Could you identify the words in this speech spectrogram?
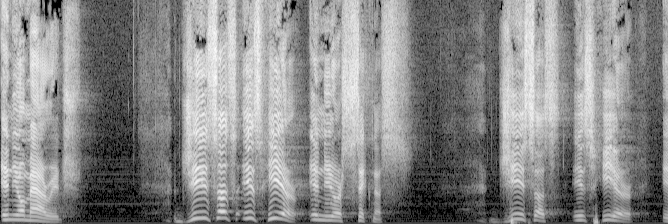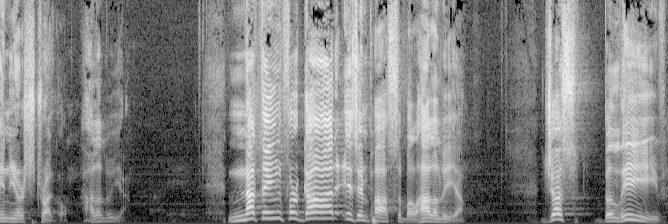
in your marriage. Jesus is here in your sickness. Jesus is here in your struggle. Hallelujah. Nothing for God is impossible. Hallelujah. Just believe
